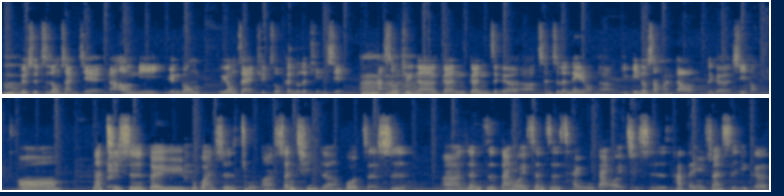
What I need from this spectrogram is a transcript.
嗯，就是自动串接，然后你员工不用再去做更多的填写，嗯，那收据呢，跟跟这个呃层次的内容呢，一并都上传到那个系统。哦，那其实对于不管是出呃申请人或者是呃人资单位，甚至财务单位，其实它等于算是一个。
